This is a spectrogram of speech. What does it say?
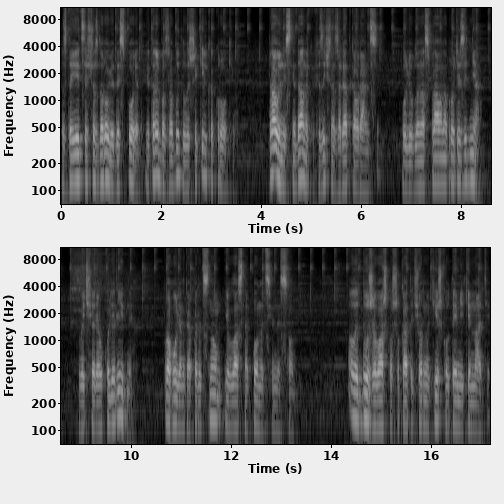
Здається, що здоров'я десь поряд і треба зробити лише кілька кроків. Правильний сніданок і фізична зарядка вранці. Улюблена справа на протязі дня. Вечеря у колі рідних. Прогулянка перед сном і, власне, повноцінний сон. Але дуже важко шукати чорну кішку у темній кімнаті,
